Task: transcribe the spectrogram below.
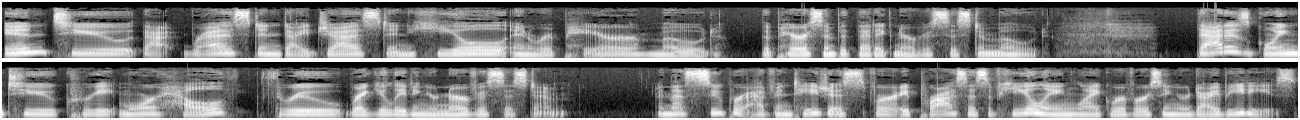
into that rest and digest and heal and repair mode, the parasympathetic nervous system mode. That is going to create more health through regulating your nervous system. And that's super advantageous for a process of healing like reversing your diabetes.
